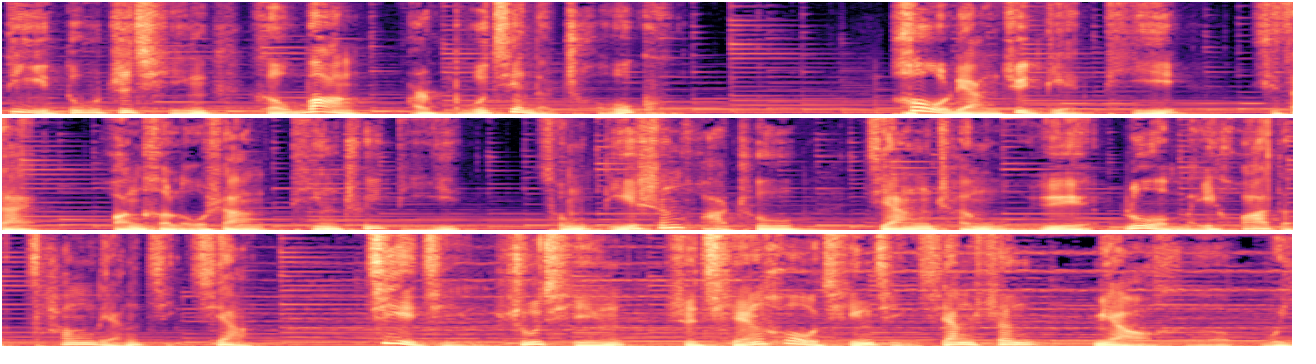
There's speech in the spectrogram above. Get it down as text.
帝都之情和望而不见的愁苦。后两句点题，写在黄鹤楼上听吹笛，从笛声画出。江城五月落梅花的苍凉景象，借景抒情，使前后情景相生，妙合无垠。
